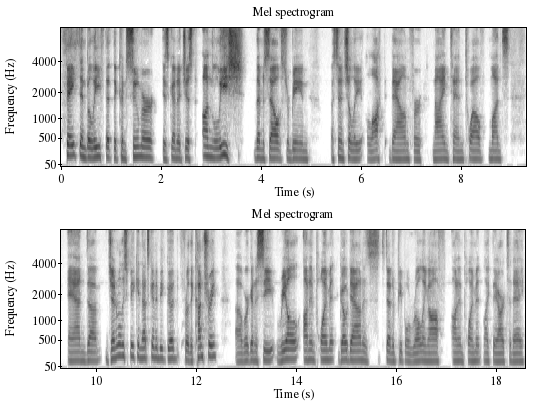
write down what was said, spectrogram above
faith and belief that the consumer is going to just unleash themselves from being essentially locked down for 9 10 12 months. And um, generally speaking that's going to be good for the country. Uh, we're going to see real unemployment go down instead of people rolling off unemployment like they are today.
